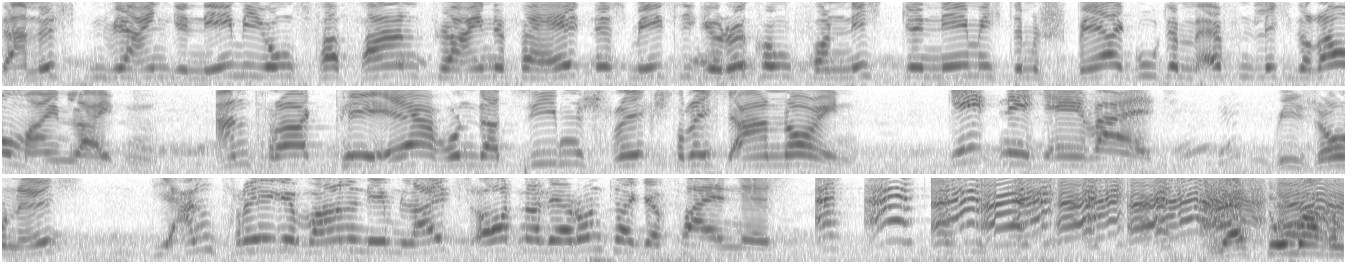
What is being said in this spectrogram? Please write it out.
Da müssten wir ein Genehmigungsverfahren für eine verhältnismäßige Rückung von nicht genehmigtem Sperrgut im öffentlichen Raum einleiten. Antrag PR 107-A9. Geht nicht, Ewald. Wieso nicht? Die Anträge waren in dem Leitsordner, der runtergefallen ist. Lass so machen,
